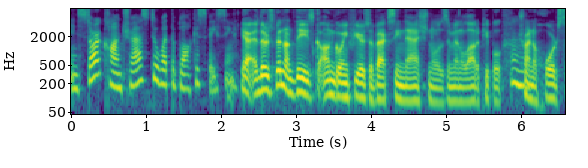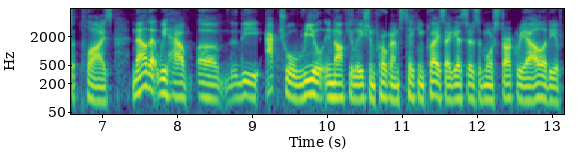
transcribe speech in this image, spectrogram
in stark contrast to what the bloc is facing. Yeah, and there's been these ongoing fears of vaccine nationalism and a lot of people mm-hmm. trying to hoard supplies. Now that we have uh, the actual real inoculation programs taking place, I guess there's a more stark reality of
